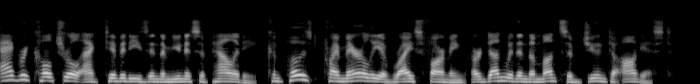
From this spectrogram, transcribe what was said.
Agricultural activities in the municipality, composed primarily of rice farming, are done within the months of June to August.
